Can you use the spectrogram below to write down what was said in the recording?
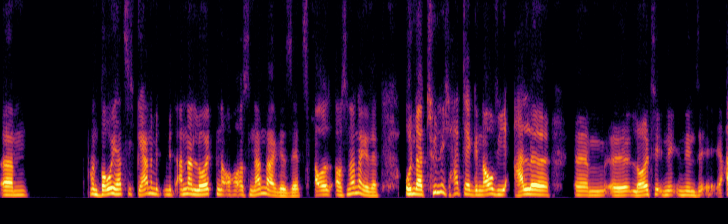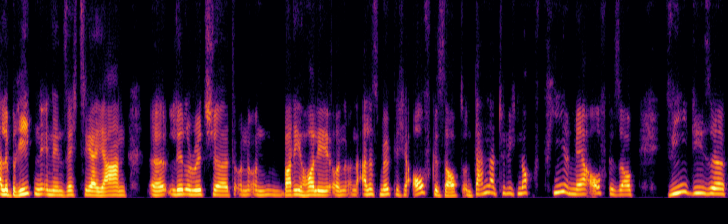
Ähm, und Bowie hat sich gerne mit, mit anderen Leuten auch auseinandergesetzt, aus, auseinandergesetzt. Und natürlich hat er genau wie alle ähm, äh, Leute in, in den, alle Briten in den 60er Jahren, äh, Little Richard und, und Buddy Holly und, und alles Mögliche aufgesaugt. Und dann natürlich noch viel mehr aufgesaugt, wie diese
